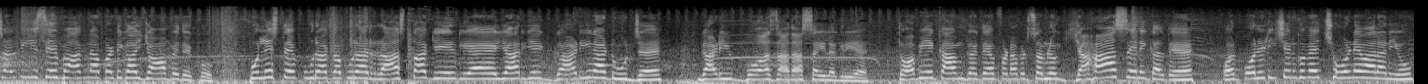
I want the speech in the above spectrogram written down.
जल्दी से भागना पड़ेगा। यहाँ पे देखो, पुलिस ने पूरा का पूरा रास्ता घेर लिया है। यार, ये गाड़ी ना टूट जाए। गाड़ी बहुत ज़्यादा सही लग रही है। तो अभी ये काम करते हैं, फटाफट से हम लोग यहाँ से निकलते हैं। और पॉलिटिशियन को मैं छोड़ने वाला नहीं हूँ।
